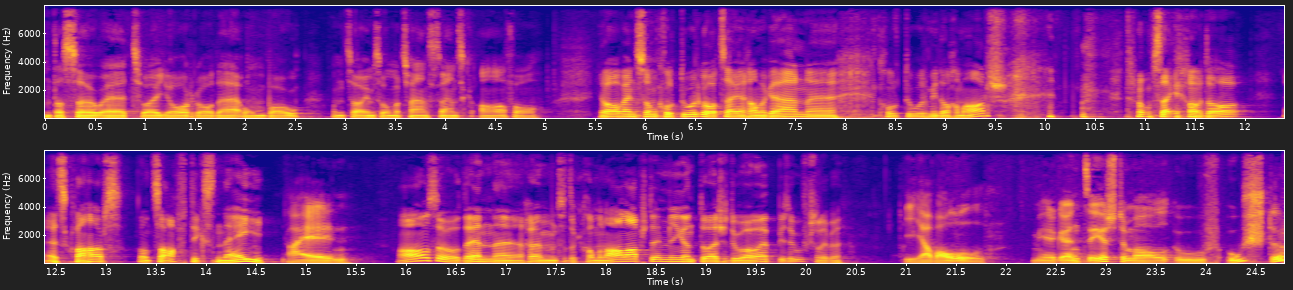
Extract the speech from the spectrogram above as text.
Und das soll äh, zwei Jahre gehen, der Umbau. Und soll im Sommer 2020 anfangen. Ja, wenn es um Kultur geht, sage ich immer gerne, äh, Kultur mit doch am Arsch. Darum sage ich auch da ein klares und saftiges Nein. Nein. Also, dann äh, kommen wir zu der Kommunalabstimmung und du hast ja du auch etwas aufgeschrieben. Jawohl. Wir gehen das erste Mal auf Uster.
